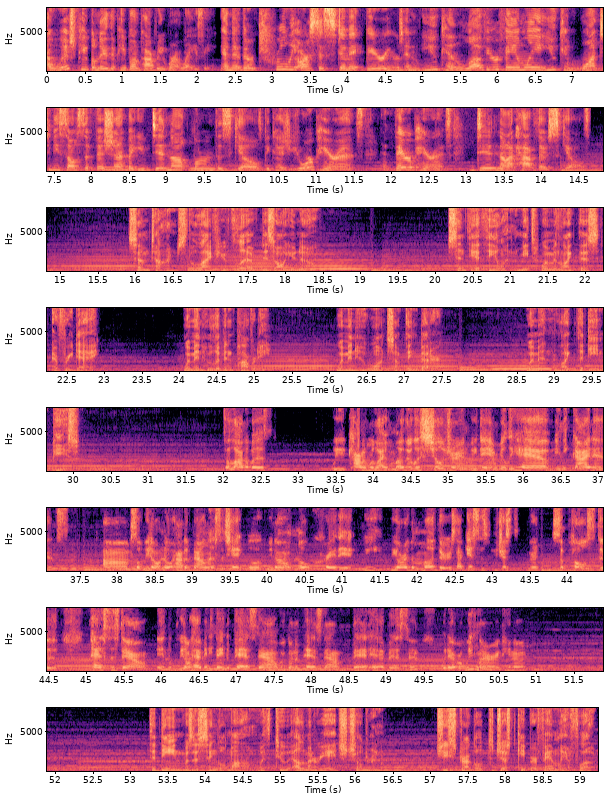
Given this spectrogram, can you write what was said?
I wish people knew that people in poverty weren't lazy and that there truly are systemic barriers. And you can love your family, you can want to be self sufficient, but you did not learn the skills because your parents and their parents did not have those skills. Sometimes the life you've lived is all you know. Cynthia Thelen meets women like this every day. Women who live in poverty, women who want something better women like Thadine Peace. A lot of us, we kind of were like motherless children. We didn't really have any guidance. Um, so we don't know how to balance a checkbook. We don't know credit. We we are the mothers. I guess we just we're supposed to pass this down. And if we don't have anything to pass down, we're going to pass down bad habits and whatever we learned. You know. Thadine was a single mom with two elementary age children. She struggled to just keep her family afloat.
